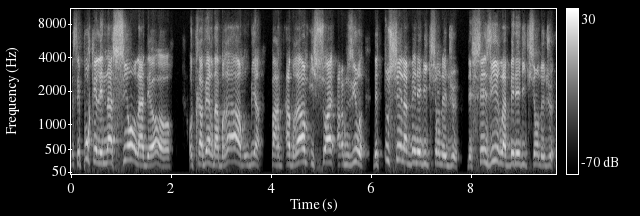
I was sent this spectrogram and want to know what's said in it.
mais c'est pour que les nations là dehors au travers d'Abraham ou bien par Abraham, il soit en mesure de toucher la bénédiction de Dieu, de saisir la bénédiction de Dieu.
